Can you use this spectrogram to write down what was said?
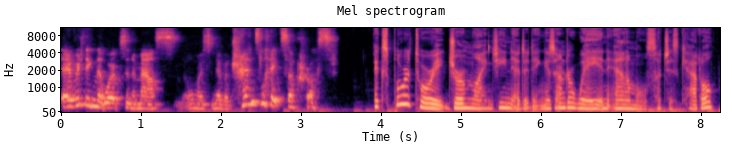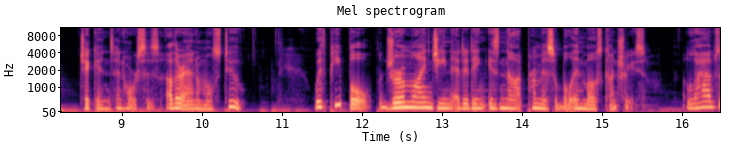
everything that works in a mouse almost never translates across. Exploratory germline gene editing is underway in animals such as cattle, chickens, and horses, other animals too. With people, germline gene editing is not permissible in most countries. Labs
